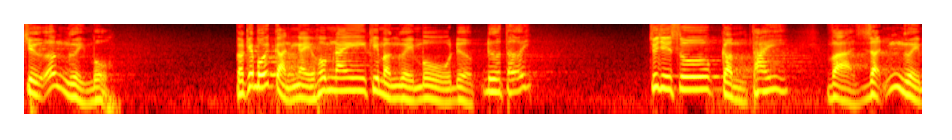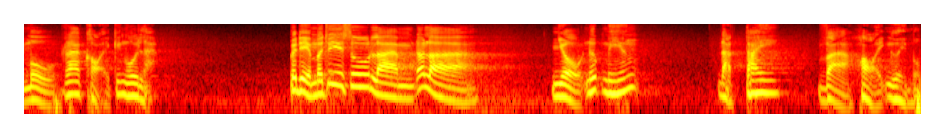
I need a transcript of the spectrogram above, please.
chữa người mù. Và cái bối cảnh ngày hôm nay khi mà người mù được đưa tới Chúa Giêsu cầm tay và dẫn người mù ra khỏi cái ngôi làng. Cái điểm mà Chúa Giêsu làm đó là nhổ nước miếng, đặt tay và hỏi người mù.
